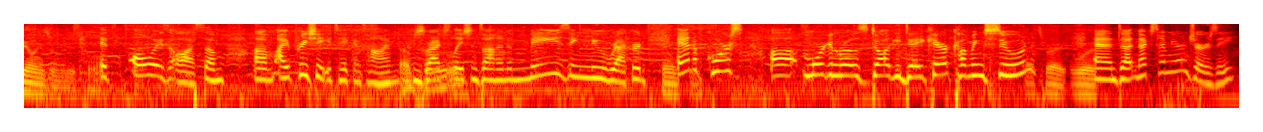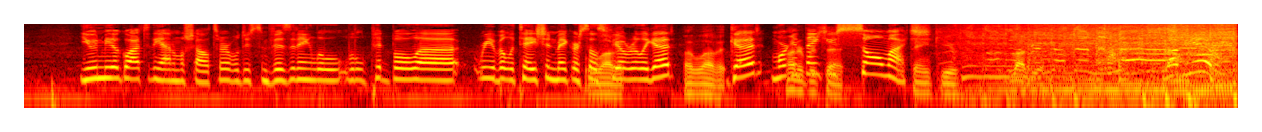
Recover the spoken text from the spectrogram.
Feelings are mutual. It's always awesome. Um, I appreciate you taking time. Absolutely. Congratulations on an amazing new record. Thank and you. of course, uh, Morgan Rose Doggy Daycare coming soon. That's right. And uh, next time you're in Jersey, you and me will go out to the animal shelter. We'll do some visiting, little little pit bull uh, rehabilitation, make ourselves Love feel it. really good. I love it. Good, Morgan. Thank you so much. Thank you. Love you. Love you.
